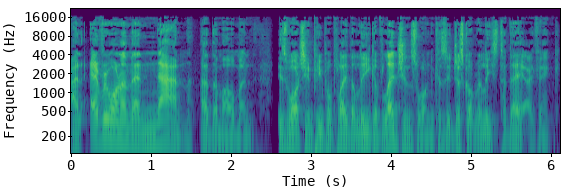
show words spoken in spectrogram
and everyone and their nan at the moment is watching people play the League of Legends one because it just got released today, I think.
